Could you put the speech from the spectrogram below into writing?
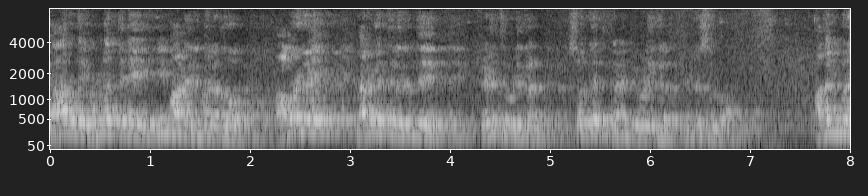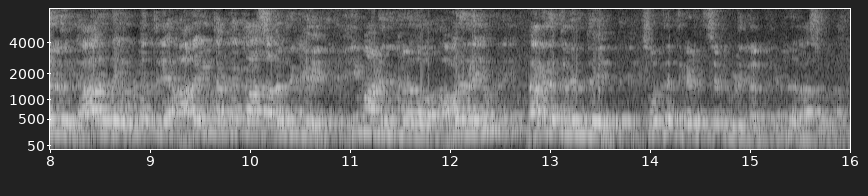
யாருடைய உள்ளத்திலே ஈமான் இருக்கிறதோ அவர்களை நரகத்திலிருந்து எடுத்து விடுங்கள் சொர்க்கத்துக்கு அனுப்பி விடுங்கள் என்று சொல்வார் அதன் பிறகு யாருடைய உள்ளத்திலே அரை தங்க காசு அளவிற்கு ஈமான் இருக்கிறதோ அவர்களையும் நரகத்திலிருந்து சொர்க்கத்துக்கு எடுத்து சென்று விடுங்கள் என்று எல்லாம் சொல்வார்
